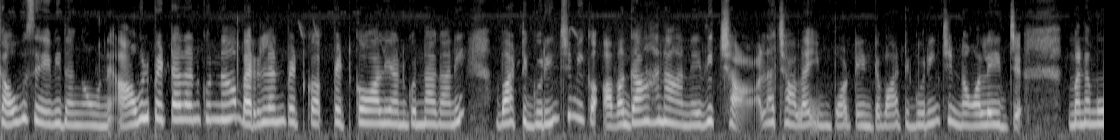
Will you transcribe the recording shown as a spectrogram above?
కౌస్ ఏ విధంగా ఉన్నాయి ఆవులు పెట్టాలనుకున్నా బర్రెలను పెట్టుకో పెట్టుకోవాలి అనుకున్నా కానీ వాటి గురించి మీకు అవగాహన అనేది చాలా చాలా ఇంపార్టెంట్. వాటి గురించి నాలెడ్జ్ మనము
